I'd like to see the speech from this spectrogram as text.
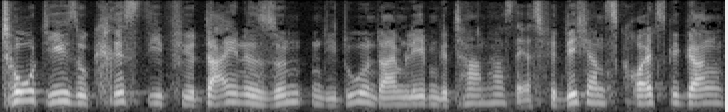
Tod Jesu Christi für deine Sünden, die du in deinem Leben getan hast. Er ist für dich ans Kreuz gegangen.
